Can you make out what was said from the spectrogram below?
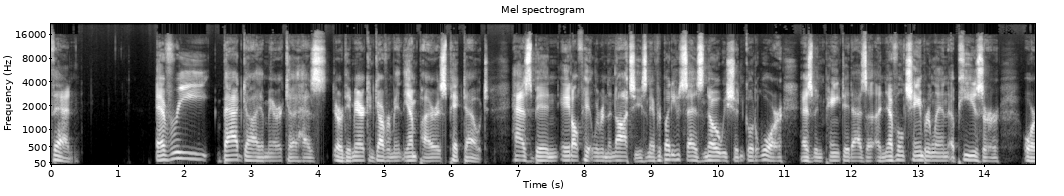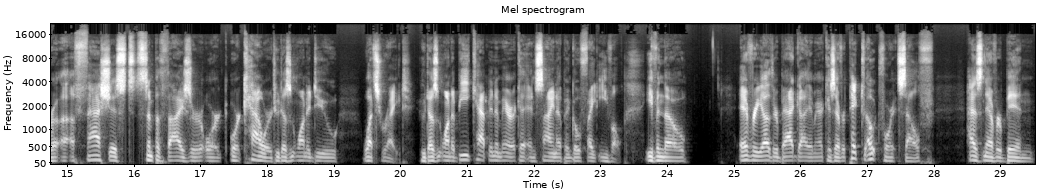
then, every bad guy America has or the American government, the empire has picked out has been Adolf Hitler and the Nazis, and everybody who says no, we shouldn't go to war has been painted as a, a Neville Chamberlain appeaser or a, a fascist sympathizer or or coward who doesn't want to do what's right, who doesn't want to be Captain America and sign up and go fight evil, even though every other bad guy America's ever picked out for itself has never been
